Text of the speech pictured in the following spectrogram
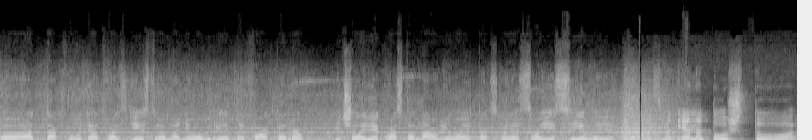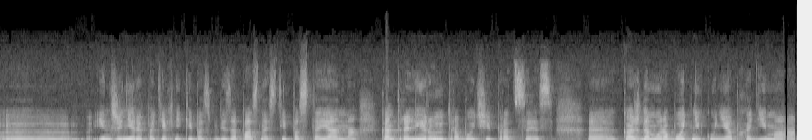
э, отдохнуть от воздействия на него вредных факторов, и человек восстанавливает, так сказать, свои силы. Несмотря на то, что э, инженеры по технике без- безопасности постоянно контролируют рабочий процесс, э, каждому работнику необходимо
